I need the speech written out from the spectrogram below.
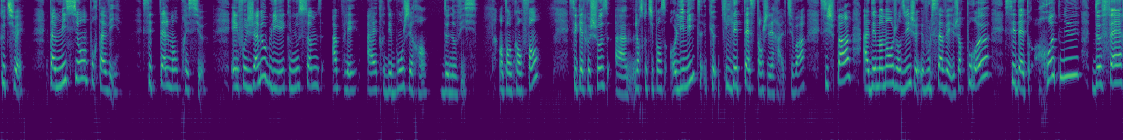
que tu es, ta mission pour ta vie, c'est tellement précieux. Et il faut jamais oublier que nous sommes appelés à être des bons gérants de nos vies. En tant qu'enfant, c'est quelque chose, euh, lorsque tu penses aux limites, qu'ils détestent en général, tu vois. Si je parle à des moments aujourd'hui, vous le savez, genre pour eux, c'est d'être retenu de faire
